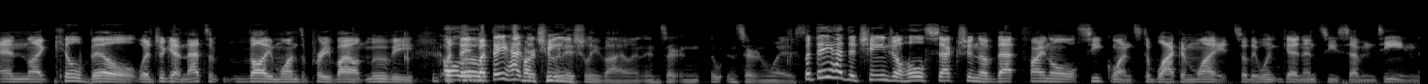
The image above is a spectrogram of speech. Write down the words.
and like Kill Bill, which again that's a volume one's a pretty violent movie, but they but they had change cartoonishly violent in certain in certain ways. but they had to change a whole section of that final sequence to black and white so they wouldn't get an NC-17.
